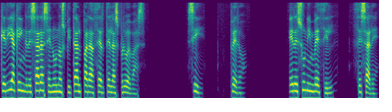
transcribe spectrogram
Quería que ingresaras en un hospital para hacerte las pruebas. Sí, pero... Eres un imbécil, Cesare.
